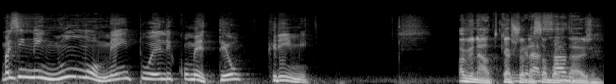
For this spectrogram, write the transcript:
Mas em nenhum momento ele cometeu crime. Avinato, o que achou dessa abordagem?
